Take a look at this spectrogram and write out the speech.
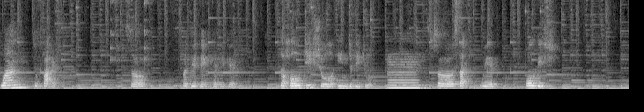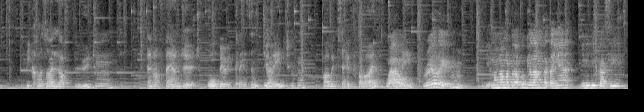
one to five. So what do you think can you give? The whole dish or individual? Mm, so start with whole dish. Because I love food Mm. and I found it all very pleasant to Yeah. eat, Mhm. I would say five. for Wow, really? Mm. Mama mertua aku bilang katanya ini dikasih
